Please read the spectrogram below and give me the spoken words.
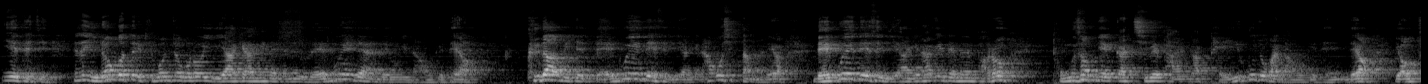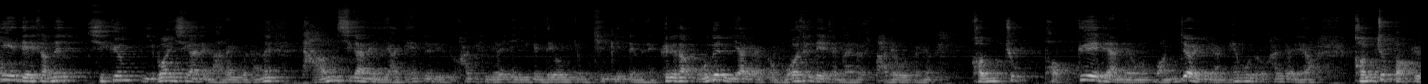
이해되지? 그래서 이런 것들을 기본적으로 이야기하게 되면 외부에 대한 내용이 나오게 돼요. 그 다음에 이제 내부에 대해서 이야기를 하고 싶단 말이에요. 내부에 대해서 이야기를 하게 되면 바로 동성계획과 집의 방향과 배이 구조가 나오게 되는데요. 여기에 대해서는 지금 이번 시간에 말하기보다는 다음 시간에 이야기해 드리도록 하겠습니다. 이게 내용이 좀 길기 때문에. 그래서 오늘 이야기할 건 무엇에 대해서 말, 말해볼 거예요? 건축 법규에 대한 내용을 먼저 이야기해 보도록 하려 해요. 건축 법규.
